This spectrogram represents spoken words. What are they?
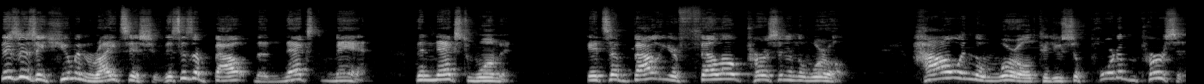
This is a human rights issue. This is about the next man, the next woman, it's about your fellow person in the world. How in the world could you support a person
